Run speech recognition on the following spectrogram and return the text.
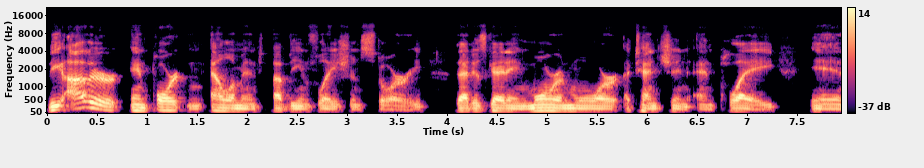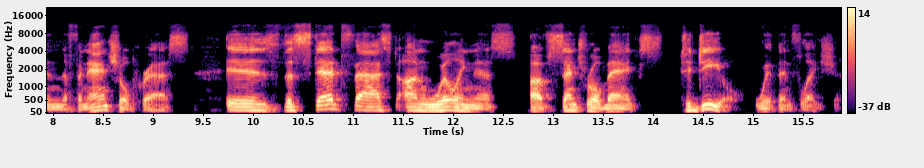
The other important element of the inflation story that is getting more and more attention and play in the financial press is the steadfast unwillingness of central banks to deal with inflation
